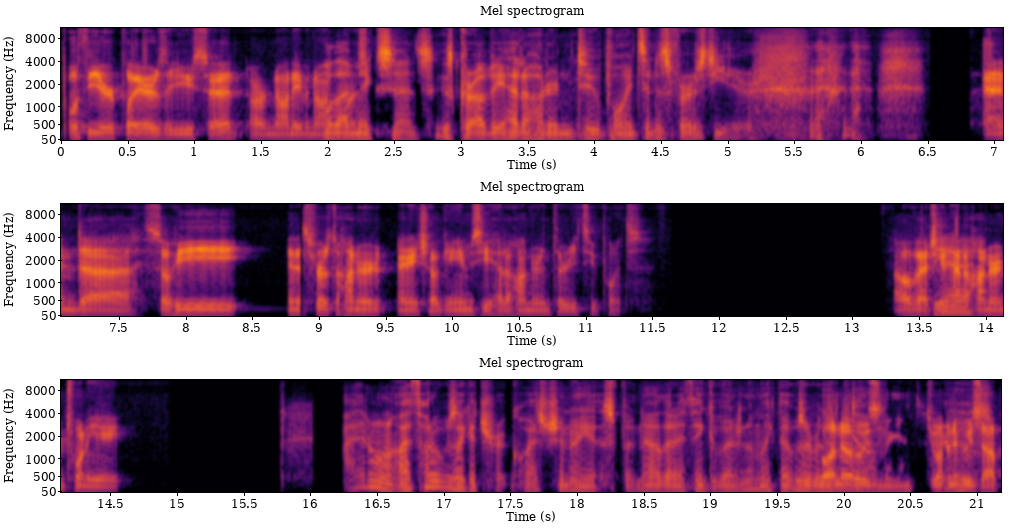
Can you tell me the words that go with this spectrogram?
both of your players that you said are not even on Well, that list. makes sense because Crosby had 102 points in his first year. And uh, so he, in his first 100 NHL games, he had 132 points. Ovechkin had 128. I don't know. I thought it was like a trick question, I guess. But now that I think about it, I'm like, that was a really know dumb who's- answer. Do you want to know who's up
